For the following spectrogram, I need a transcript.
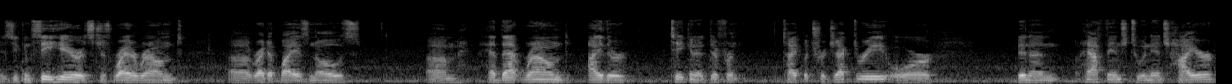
As you can see here, it's just right around, uh, right up by his nose. Um, had that round either taken a different type of trajectory or been a half inch to an inch higher,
